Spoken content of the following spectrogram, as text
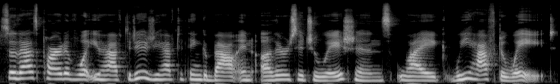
So that's part of what you have to do is you have to think about in other situations like we have to wait.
